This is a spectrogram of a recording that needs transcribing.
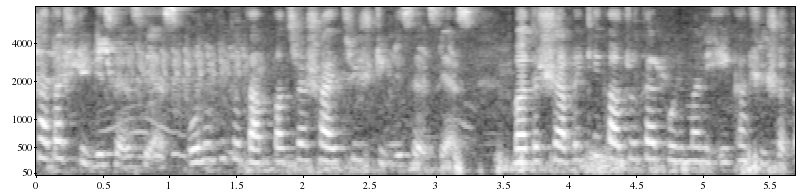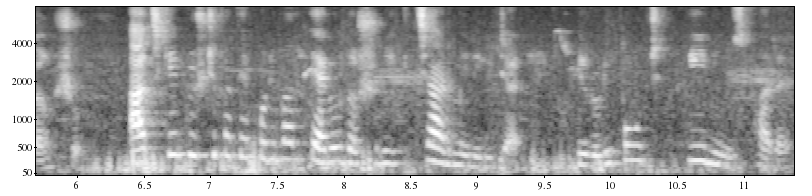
সাতাশ ডিগ্রি সেলসিয়াস। অনুভূত তাপমাত্রা সাঁত্রিশ ডিগ্রি সেলসিয়াস। বাতাসের আপেক্ষিক আর্দ্রতার পরিমাণ একাশি শতাংশ। আজকের বৃষ্টিপাতের পরিমাণ তেরো দশমিক চার millimetre. Bureau report, E news Bharat.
